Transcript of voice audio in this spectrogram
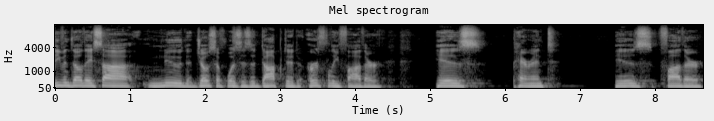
Even though they saw, knew that Joseph was his adopted earthly father, his parent, his father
